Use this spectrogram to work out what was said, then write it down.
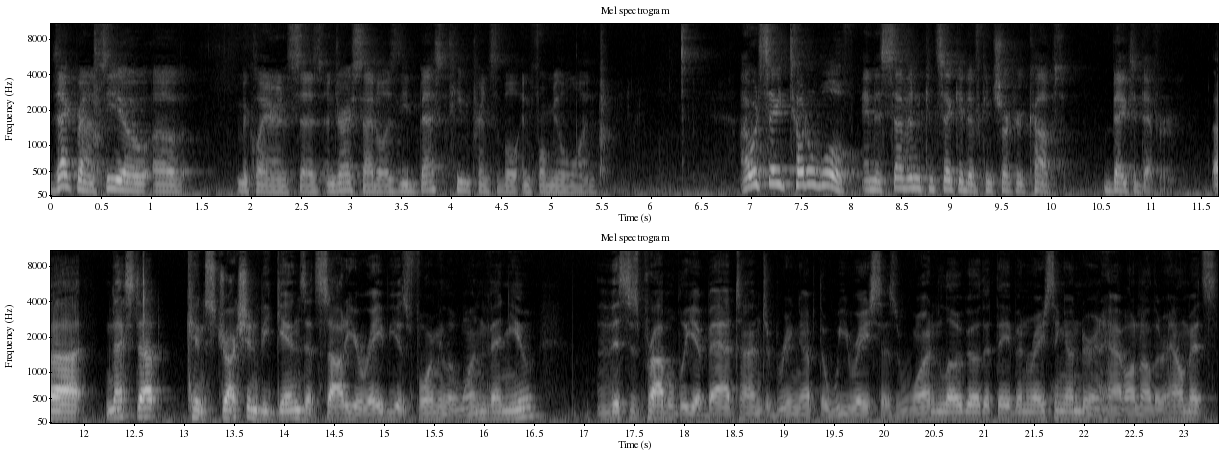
Zak Brown, CEO of McLaren, says Andreas Seidl is the best team principal in Formula One. I would say Toto Wolff and his seven consecutive constructor cups beg to differ. Uh, next up, construction begins at Saudi Arabia's Formula One venue this is probably a bad time to bring up the We Race as One logo that they've been racing under and have on other helmets.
